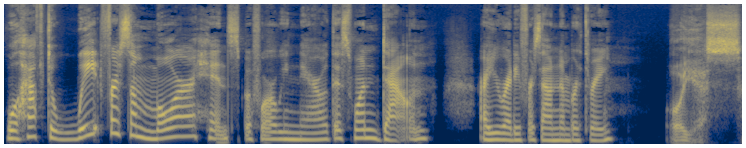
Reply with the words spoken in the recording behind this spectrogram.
We'll have to wait for some more hints before we narrow this one down. Are you ready for sound number three? Oh, yes.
